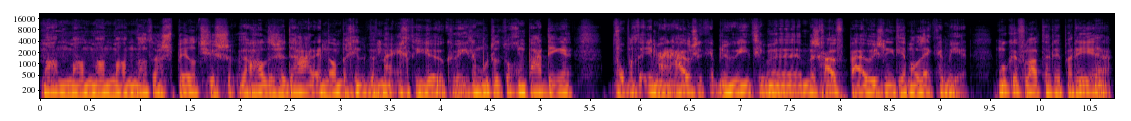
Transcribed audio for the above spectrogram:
Man, man, man, man, wat een speeltjes we hadden ze daar. En dan begint het bij mij echt te jeuken. Weet. Dan moeten toch een paar dingen... Bijvoorbeeld in mijn huis, ik heb nu iets... in Mijn, mijn schuifpui is niet helemaal lekker meer. Moet ik even laten repareren. Ja,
